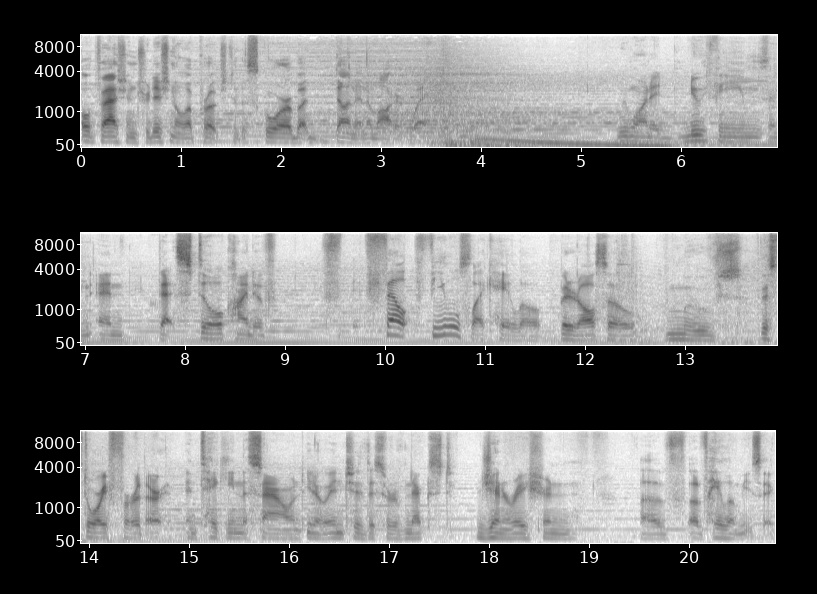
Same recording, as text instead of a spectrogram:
old-fashioned traditional approach to the score, but done in a modern way. We wanted new themes and, and that still kind of felt, feels like Halo, but it also moves the story further and taking the sound, you know, into the sort of next generation of, of Halo music.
